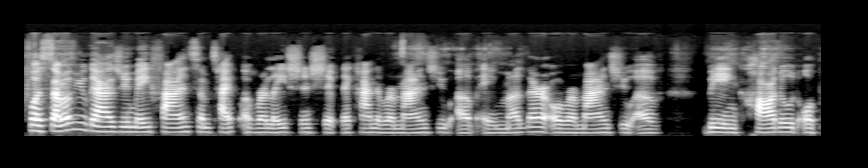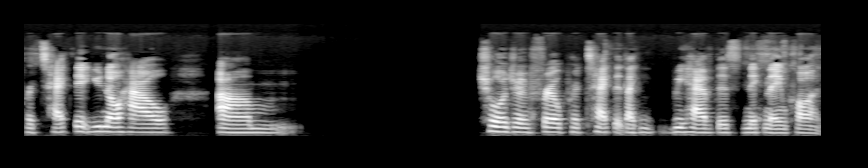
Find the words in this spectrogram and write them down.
for some of you guys, you may find some type of relationship that kind of reminds you of a mother or reminds you of being coddled or protected. You know how um, children feel protected. Like we have this nickname called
